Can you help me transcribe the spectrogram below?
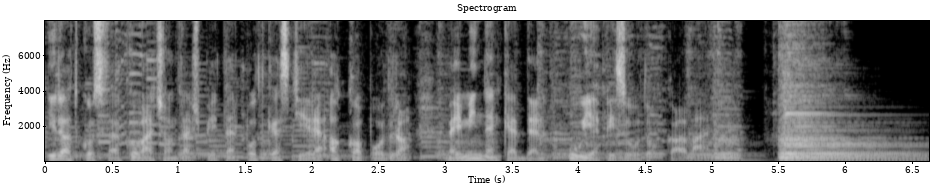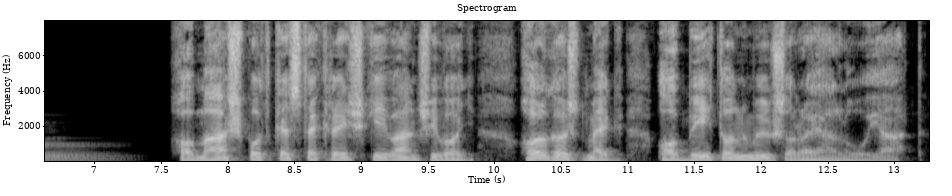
Iratkozz fel Kovács András Péter podcastjére, a Kapodra, mely minden kedden új epizódokkal vár. Ha más podcastekre is kíváncsi vagy, hallgassd meg a Béton műsor ajánlóját.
